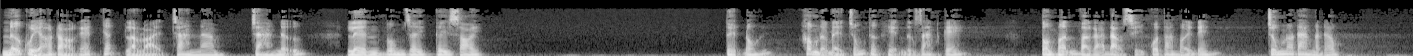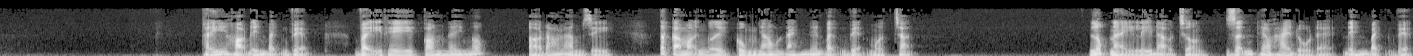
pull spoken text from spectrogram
Nữ quỷ áo đỏ ghét nhất là loại cha nam, cha nữ, liền vung dây cây roi. Tuyệt đối không được để chúng thực hiện được gian kế. Tôn Mẫn và gã đạo sĩ cô ta mời đến, chúng nó đang ở đâu? Thấy họ đến bệnh viện, vậy thì còn ngây ngốc, ở đó làm gì? Tất cả mọi người cùng nhau đánh đến bệnh viện một trận. Lúc này Lý Đạo trưởng dẫn theo hai đồ đệ đến bệnh viện.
